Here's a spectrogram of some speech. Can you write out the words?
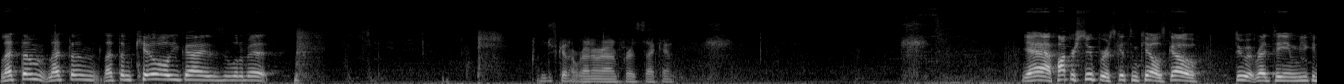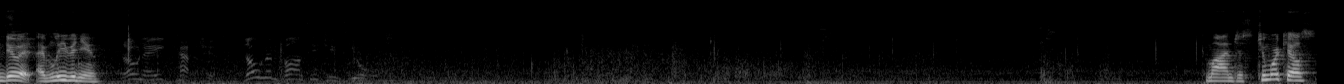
Let them, let them, let them kill you guys a little bit. I'm just gonna run around for a second. Yeah, pop your supers, get some kills, go. Do it, red team, you can do it. I believe in you. Zone A captured. Zone advantage is yours. Come on, just two more kills.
